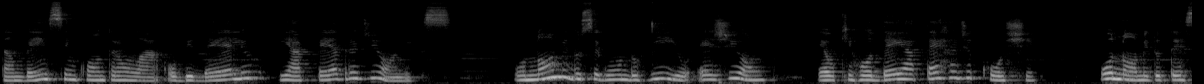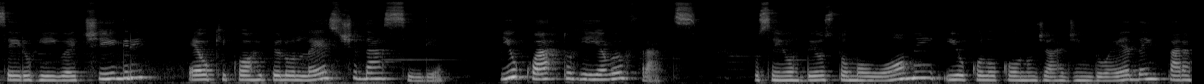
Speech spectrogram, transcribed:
Também se encontram lá o bidélio e a pedra de ônix. O nome do segundo rio é Gion, é o que rodeia a terra de Cuxi. O nome do terceiro rio é Tigre, é o que corre pelo leste da Assíria. E o quarto rio é o Eufrates. O Senhor Deus tomou o homem e o colocou no jardim do Éden para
